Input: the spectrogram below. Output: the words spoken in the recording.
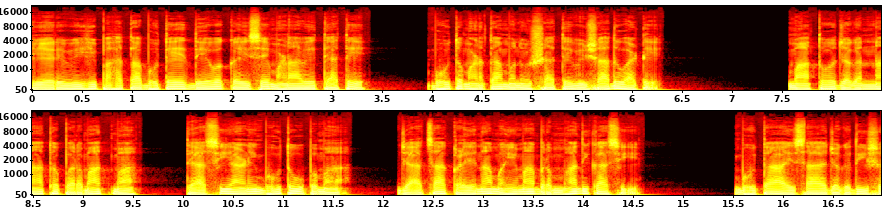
एरवीही पाहता भूते देव कैसे म्हणावे त्याते भूत म्हणता मनुष्याते विषाद वाटे. मातो जगन्नाथ परमात्मा त्यासी आणि भूत उपमा ज्याचा कळेना महिमा ब्रह्मादिकासी. भूता ऐसा जगदीश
